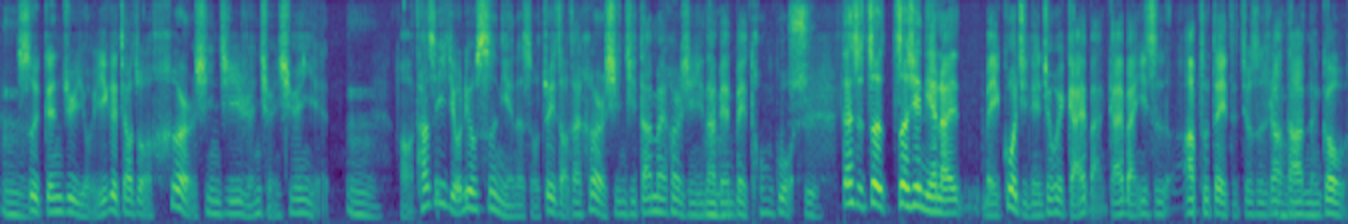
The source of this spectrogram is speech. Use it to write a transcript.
嗯，是根据有一个叫做《赫尔辛基人权宣言》。嗯，哦，它是一九六四年的时候，最早在赫尔辛基，丹麦赫尔辛基那边被通过。是，但是这这些年来，每过几年就会改版，改版一直 up to date，就是让它能够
